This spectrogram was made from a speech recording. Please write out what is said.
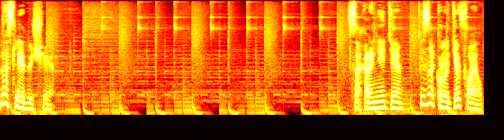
На следующее. Сохраните и закройте файл.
